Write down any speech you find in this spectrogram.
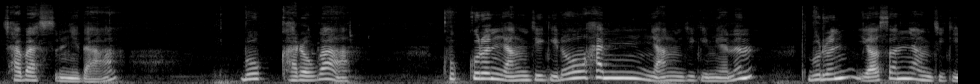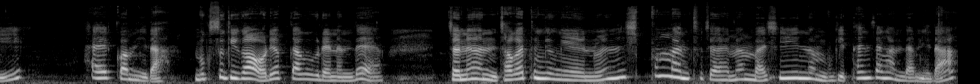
잡았습니다. 묵 가루가 국끓은 양지기로 한 양지기면은 물은 6 양지기 할 겁니다. 묵수기가 어렵다고 그랬는데 저는 저 같은 경우에는 10분만 투자하면 맛있는 묵이 탄생한답니다.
